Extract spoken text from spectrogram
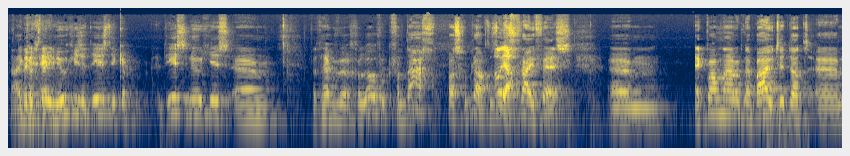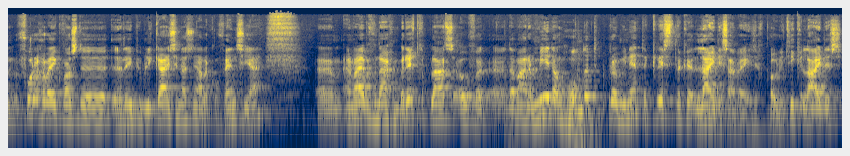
Nou, ik heb twee nieuwtjes. Het eerste, ik heb, het eerste nieuwtje is, ehm, dat hebben we geloof ik vandaag pas gebracht, dus Oh dat ja. is vrij vers. Ehm, er kwam namelijk naar buiten dat ehm, vorige week was de Republikeinse Nationale Conventie. Hè? Ehm, en wij hebben vandaag een bericht geplaatst over, eh daar waren meer dan 100 prominente christelijke leiders aanwezig. Politieke leiders,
